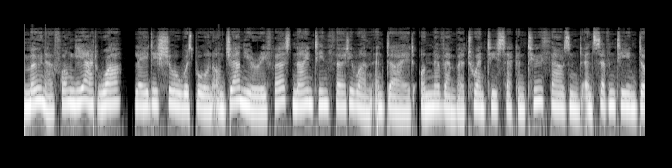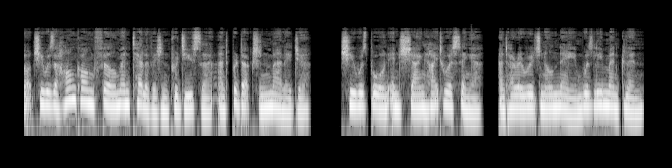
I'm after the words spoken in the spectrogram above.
Mona Fong Yat Wah, Lady Shaw was born on January 1, 1931 and died on November 22, 2017. She was a Hong Kong film and television producer and production manager. She was born in Shanghai to a singer, and her original name was Li Menglan.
